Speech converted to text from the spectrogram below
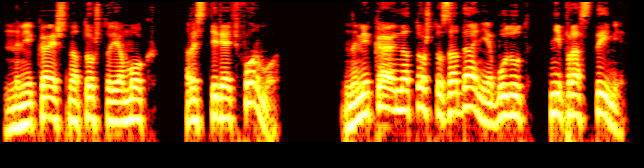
Намекаешь на то, что я мог растерять форму? Намекаю на то, что задания будут непростыми.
